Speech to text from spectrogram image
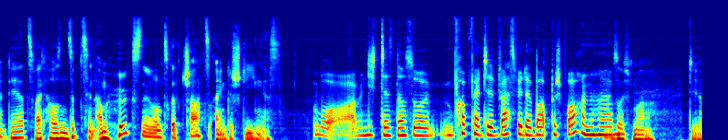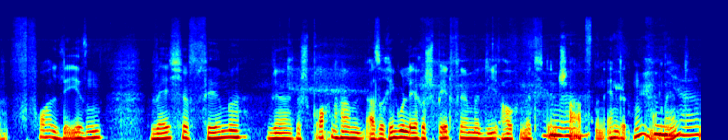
der 2017 am höchsten in unsere Charts eingestiegen ist? Boah, wenn ich das noch so im Kopf hätte, was wir da überhaupt besprochen haben. Soll ich mal dir vorlesen, welche Filme wir gesprochen haben, also reguläre Spätfilme, die auch mit den Charts dann endeten. Moment. Ja.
